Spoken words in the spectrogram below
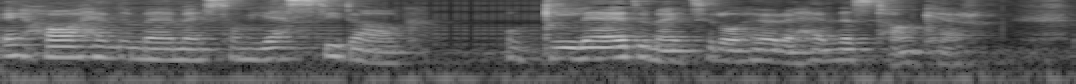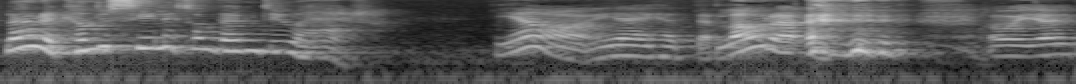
Jeg har henne med meg som gjest i dag, og gleder meg til å høre hennes tanker. Laura, kan du si litt om hvem du er? Ja, jeg heter Laura, og jeg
